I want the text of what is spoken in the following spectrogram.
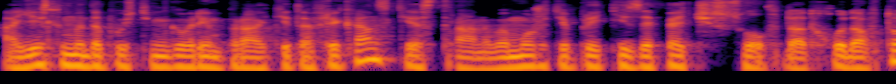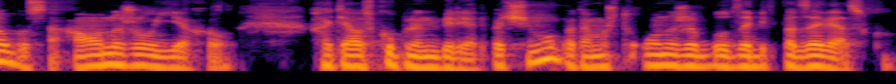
А если мы, допустим, говорим про какие-то африканские страны, вы можете прийти за 5 часов до отхода автобуса, а он уже уехал, хотя у вас куплен билет. Почему? Потому что он уже был забит под завязку.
